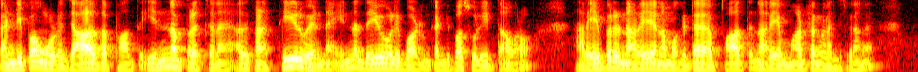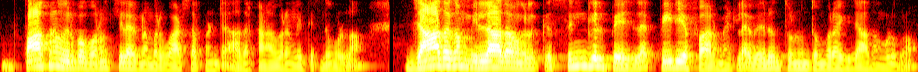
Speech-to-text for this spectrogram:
கண்டிப்பாக உங்களோட ஜாதகத்தை பார்த்து என்ன பிரச்சனை அதுக்கான தீர்வு என்ன என்ன தெய்வ வழிபாடுன்னு கண்டிப்பாக சொல்லிட்டு தான் வரோம். நிறைய பேர் நிறைய நம்மக்கிட்ட பார்த்து நிறைய மாற்றங்கள் அடைஞ்சிருக்காங்க. பார்க்கணும் விருப்பப்படுறோம் கீழே இருக்க நம்பருக்கு வாட்ஸ்அப் பண்ணிட்டு அதற்கான விவரங்களை தெரிந்து கொள்ளலாம். ஜாதகம் இல்லாதவங்களுக்கு சிங்கிள் பேஜில் பிடிஎஃப் ஃபார்மேட்டில் வெறும் தொண்ணூத்தொம்பது ரூபாய்க்கு ஜாதகம் கொடுக்குறோம்.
